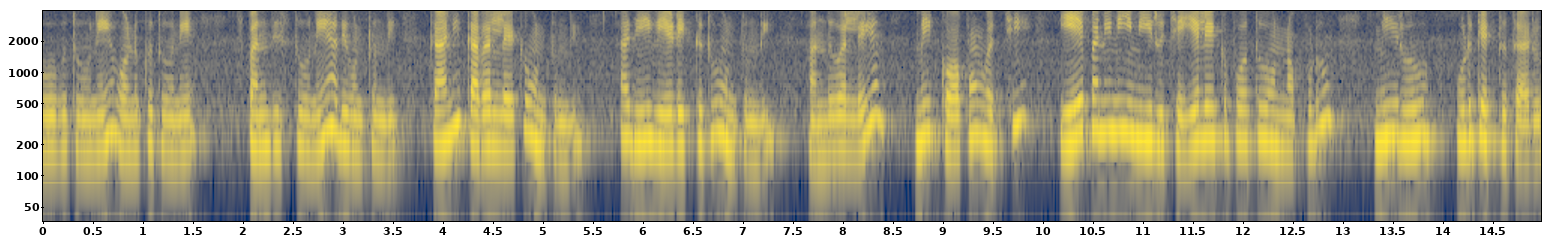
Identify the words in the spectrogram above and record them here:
ఊగుతూనే వణుకుతూనే స్పందిస్తూనే అది ఉంటుంది. కానీ కదలలేక ఉంటుంది. అది వేడెక్కుతూ ఉంటుంది. అందువల్లే మీ కోపం వచ్చి ఏ పనిని మీరు చేయలేకపోతూ ఉన్నప్పుడు మీరు ఉడుకెత్తుతారు.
